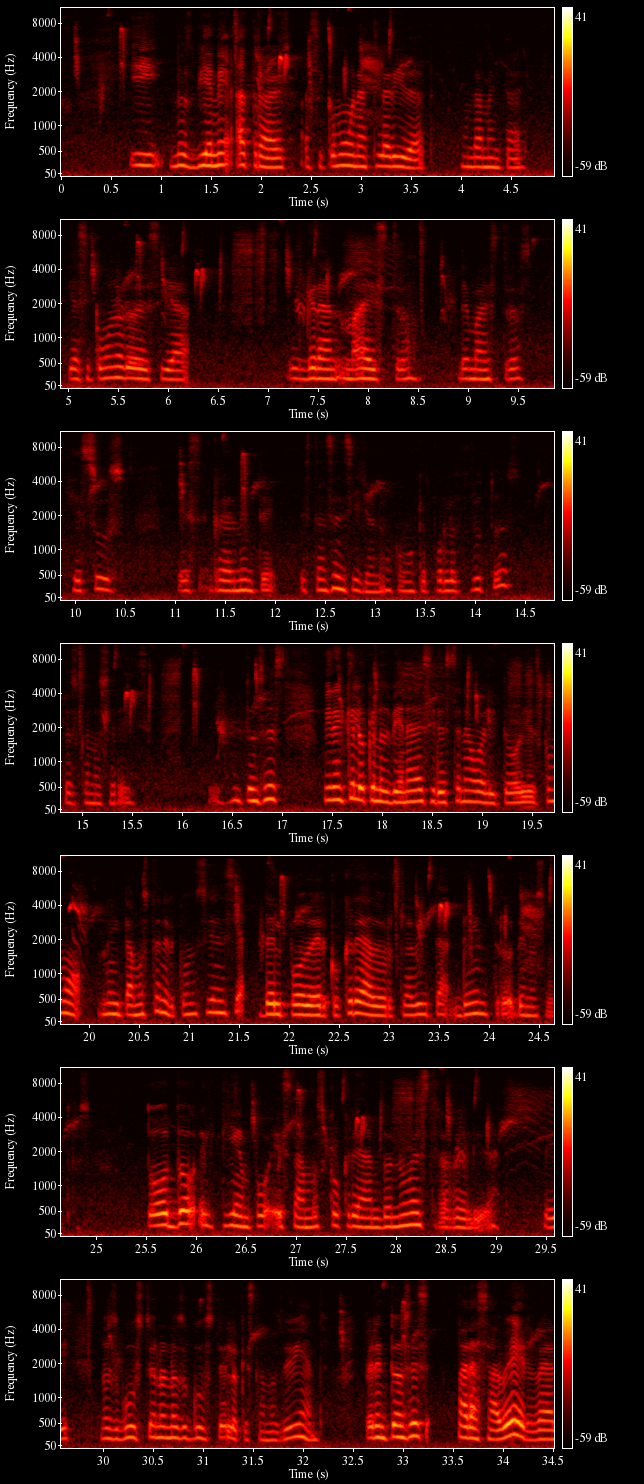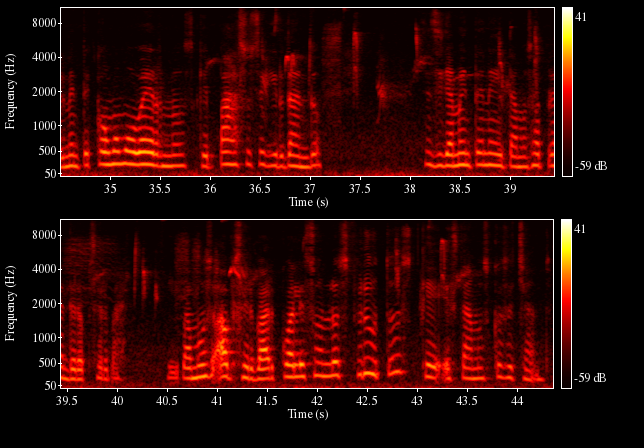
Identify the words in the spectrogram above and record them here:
Y nos viene a traer así como una claridad fundamental y así como nos lo decía el gran maestro de maestros Jesús es realmente es tan sencillo no como que por los frutos los conoceréis. Entonces miren que lo que nos viene a decir este Nahualito hoy es como necesitamos tener conciencia del poder co-creador que habita dentro de nosotros todo el tiempo estamos co-creando nuestra realidad, ¿sí? nos guste o no nos guste lo que estamos viviendo. Pero entonces, para saber realmente cómo movernos, qué paso seguir dando, sencillamente necesitamos aprender a observar. y Vamos a observar cuáles son los frutos que estamos cosechando.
